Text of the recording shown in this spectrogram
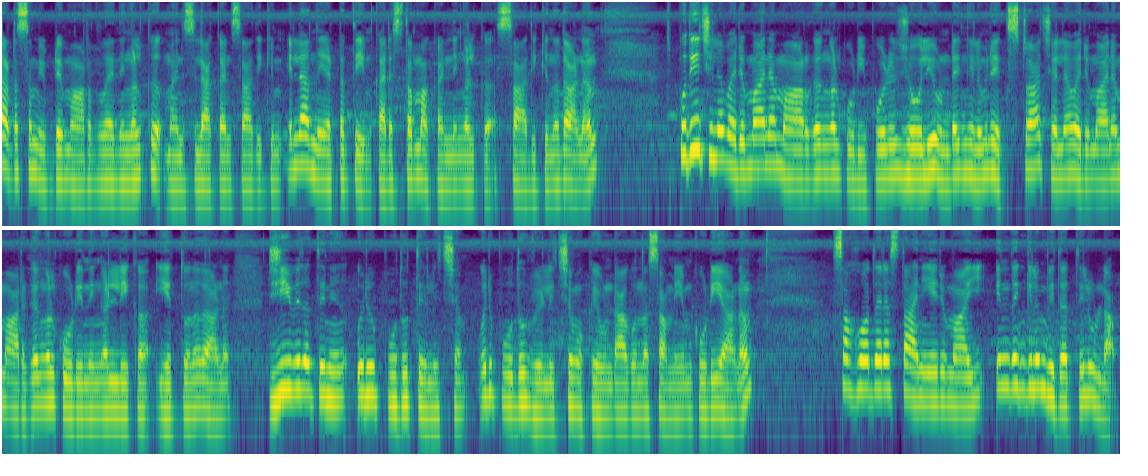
തടസ്സം ഇവിടെ മാറുന്നതായി നിങ്ങൾക്ക് മനസ്സിലാക്കാൻ സാധിക്കും. എല്ലാ നേട്ടത്തെയും കരസ്ഥമാക്കാൻ നിങ്ങൾക്ക് സാധിക്കുന്നതാണ്. പുതിയ ചില വരുമാന മാർഗങ്ങൾ കൂടി ഇപ്പോഴും ജോലി ഉണ്ടെങ്കിലും ഒരു എക്സ്ട്രാ ചില വരുമാന മാർഗങ്ങൾ കൂടി നിങ്ങളിലേക്ക് എത്തുന്നതാണ്. ജീവിതത്തിന് ഒരു പുതു തെളിച്ചം ഒരു പുതു വെളിച്ചമൊക്കെ ഉണ്ടാകുന്ന സമയം കൂടിയാണ്. സഹോദര സ്ഥാനീയരുമായി എന്തെങ്കിലും വിധത്തിലുള്ള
